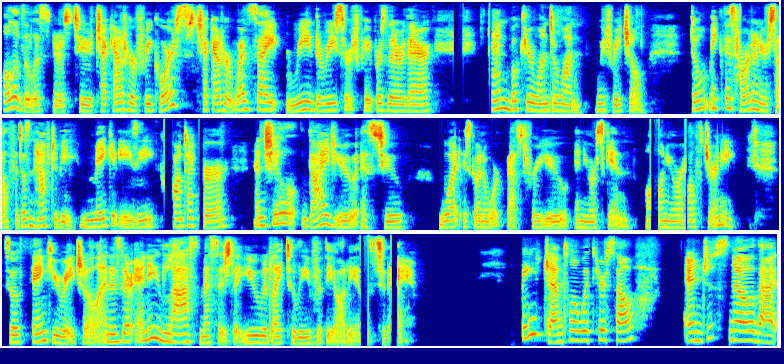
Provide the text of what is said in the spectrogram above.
all of the listeners to check out her free course, check out her website, read the research papers that are there, and book your one to one with Rachel. Don't make this hard on yourself. It doesn't have to be. Make it easy. Contact her, and she'll guide you as to what is going to work best for you and your skin on your health journey. So thank you, Rachel. And is there any last message that you would like to leave with the audience today? be gentle with yourself and just know that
